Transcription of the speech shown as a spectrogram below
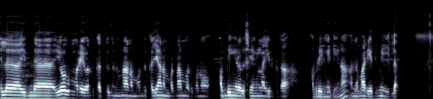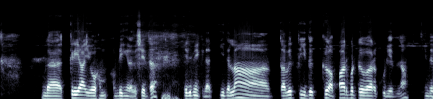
இல்லை இந்த யோக முறையை வந்து கற்றுக்கணும்னா நம்ம வந்து கல்யாணம் பண்ணாமல் இருக்கணும் அப்படிங்கிற விஷயங்கள்லாம் இருக்குதா? அப்படின்னு கேட்டிங்கன்னா அந்த மாதிரி எதுவுமே இல்லை. இந்த கிரியா யோகம் அப்படிங்கிற விஷயத்த எதுவுமே கிடையாது. இதெல்லாம் தவிர்த்து இதுக்கு அப்பாற்பட்டு வரக்கூடியது தான் இந்த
